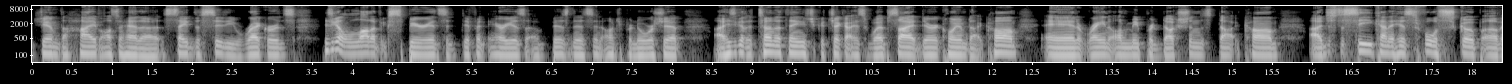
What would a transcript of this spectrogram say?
Jam the Hype also had a Save the City Records. He's got a lot of experience in different areas of business and entrepreneurship. Uh, he's got a ton of things. You could check out his website, derekhoyam.com and rainonmeproductions.com uh, just to see kind of his full scope of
